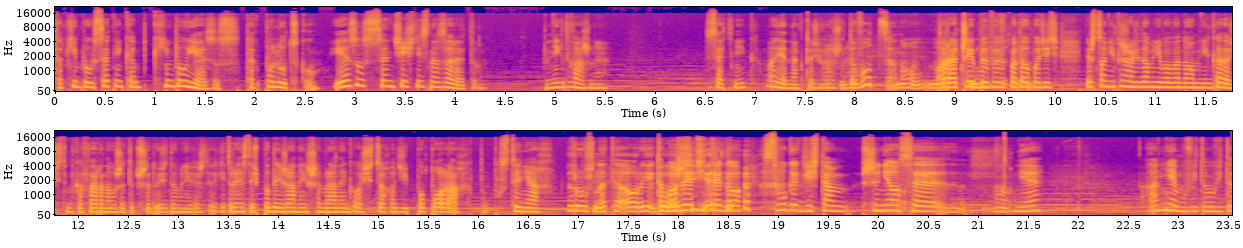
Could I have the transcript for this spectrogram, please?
to kim był setnik, kim był Jezus? Tak po ludzku. Jezus, syn cieśli z Nazaretu. Nikt ważny. Setnik? No jednak ktoś ważny. Dowódca, no. To raczej by wypadało powiedzieć, wiesz co, nie przychodź do mnie, bo będą o mnie gadać w tym kafarną, że ty przyszedłeś do mnie, wiesz, taki trochę jesteś podejrzany i szemrany gość, co chodzi po polach, po pustyniach. Różne teorie To głosi, może ja ci tego sługę gdzieś tam przyniosę, No. nie? A nie, mówi to, mówi to,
